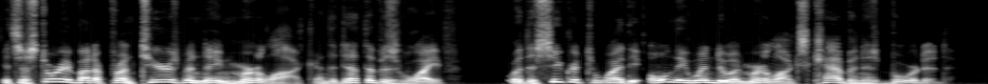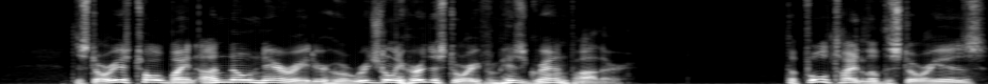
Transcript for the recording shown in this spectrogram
It's a story about a frontiersman named Murlock and the death of his wife, or the secret to why the only window in Murlock's cabin is boarded. The story is told by an unknown narrator who originally heard the story from his grandfather. The full title of the story is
